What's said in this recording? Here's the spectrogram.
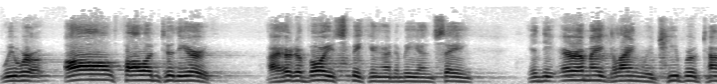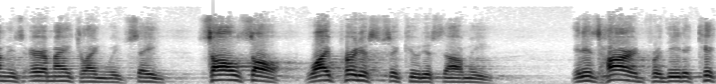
we were all fallen to the earth, I heard a voice speaking unto me and saying, in the Aramaic language, Hebrew tongue is Aramaic language, saying, Saul, Saul, why persecutest thou me? It is hard for thee to kick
